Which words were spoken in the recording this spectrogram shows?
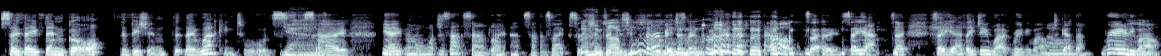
so they've then got the vision that they're working towards. Yeah. So, you know, oh, what does that sound like? That sounds like solution therapy, doesn't it? oh, so, so yeah, so so yeah, they do work really well oh. together, really mm. well.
